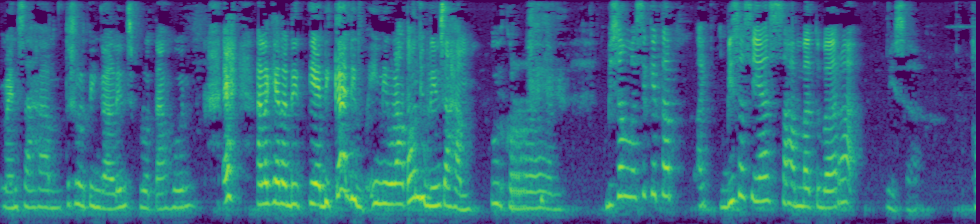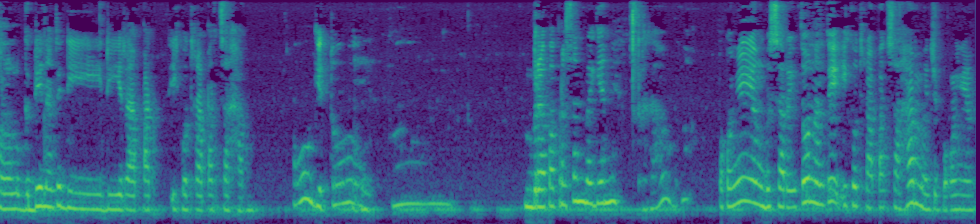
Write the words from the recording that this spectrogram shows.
main saham terus lu tinggalin 10 tahun. Eh anaknya Raditya Dika di ini ulang tahun dibeliin saham. Wih keren. Bisa nggak sih kita eh, bisa sih ya saham batu bara? Bisa. Kalau lu gede nanti di di rapat ikut rapat saham. Oh gitu. Hmm. berapa persen bagiannya? Gak tahu. Pokoknya yang besar itu nanti ikut rapat saham aja pokoknya.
